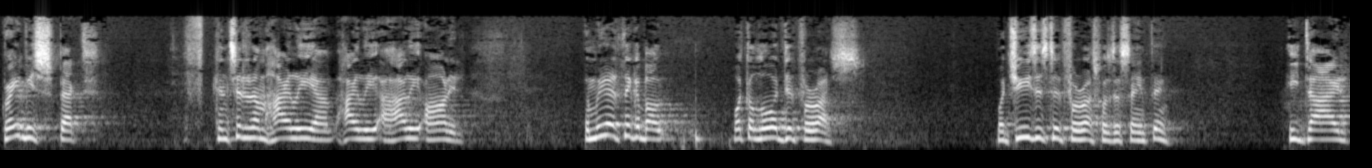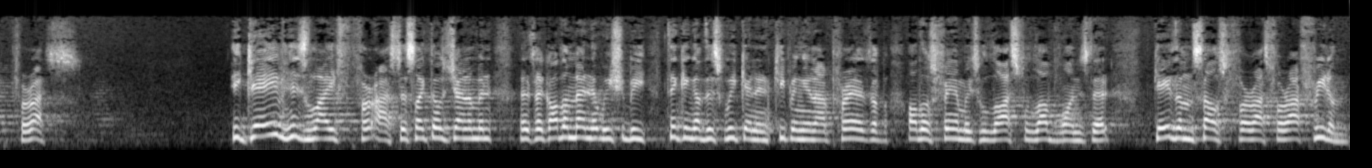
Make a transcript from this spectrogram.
great respect, consider them highly, um, highly, uh, highly honored. And we got to think about what the Lord did for us. What Jesus did for us was the same thing. He died for us. He gave his life for us, just like those gentlemen, it's like all the men that we should be thinking of this weekend and keeping in our prayers of all those families who lost loved ones that gave themselves for us, for our freedom.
